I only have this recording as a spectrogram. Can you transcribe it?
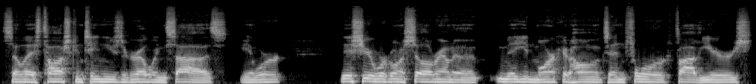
So as Tosh continues to grow in size, you know, we're this year we're going to sell around a million market hogs in four or five years.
